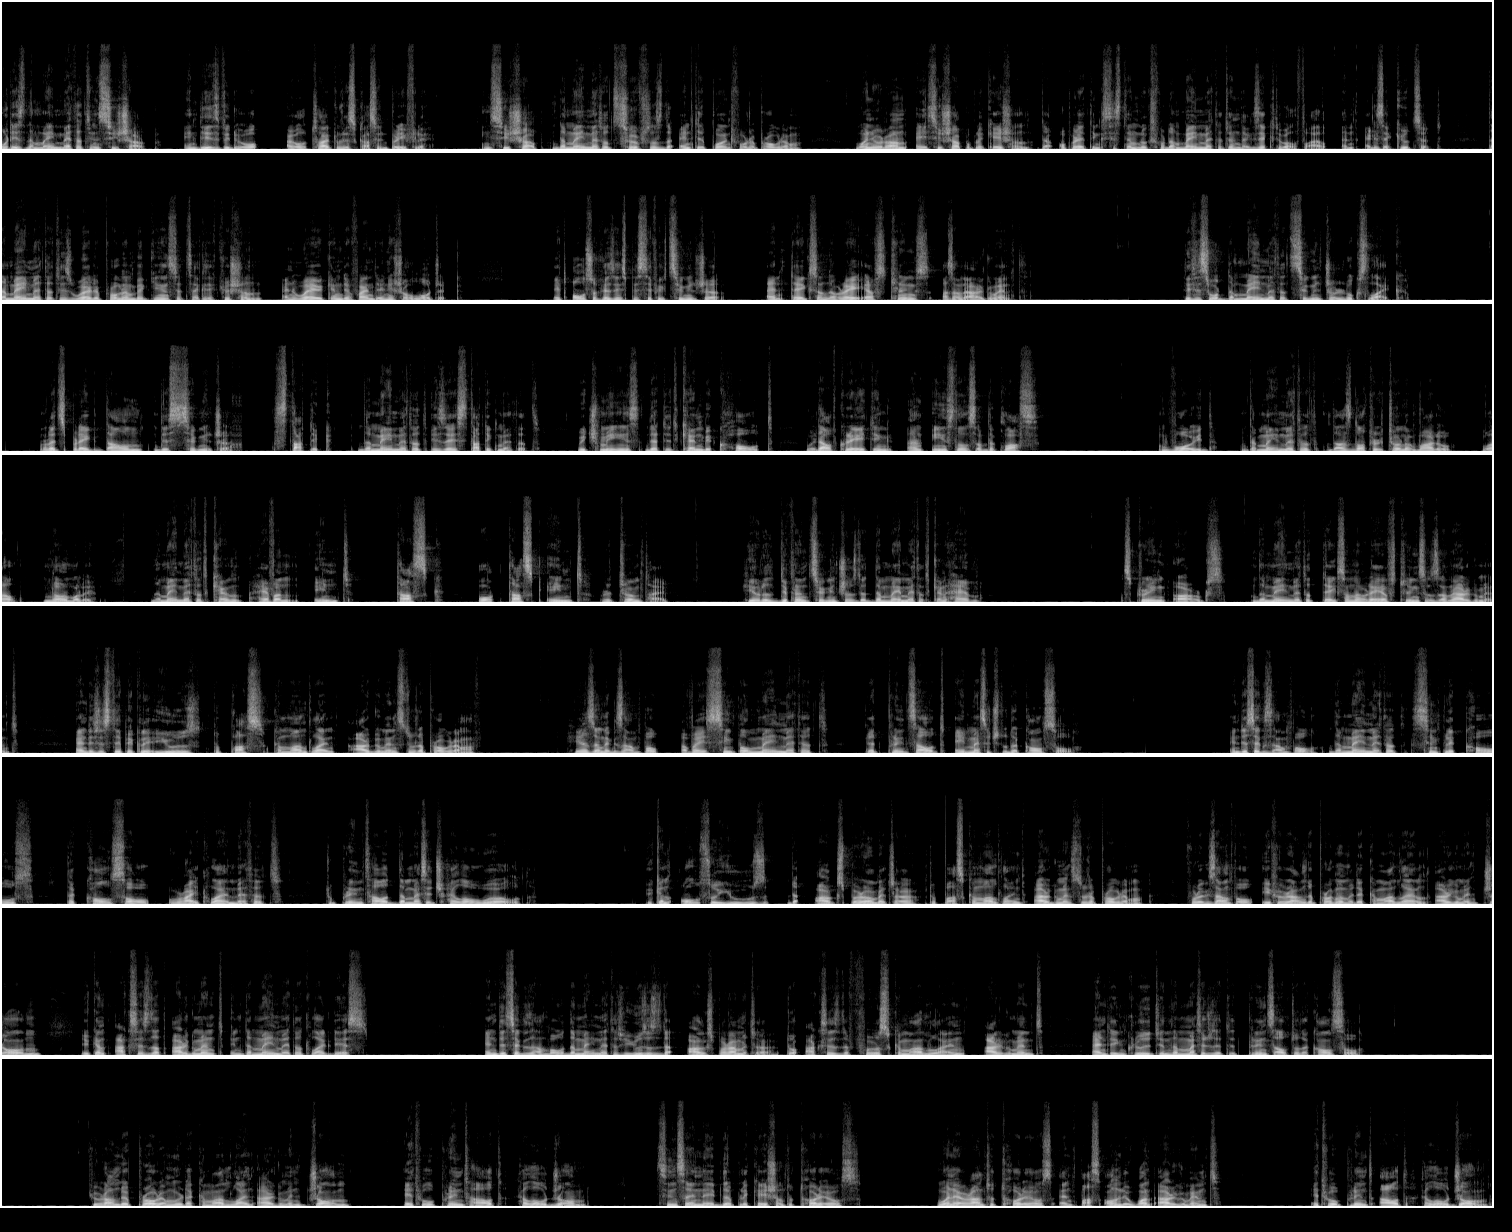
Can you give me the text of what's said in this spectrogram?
What is the main method in C Sharp? In this video, I will try to discuss it briefly. In C Sharp, the main method serves as the entry point for the program. When you run a C Sharp application, the operating system looks for the main method in the executable file and executes it. The main method is where the program begins its execution and where you can define the initial logic. It also has a specific signature and takes an array of strings as an argument. This is what the main method signature looks like. Let's break down this signature. Static. The main method is a static method, which means that it can be called without creating an instance of the class. Void. The main method does not return a value. Well, normally. The main method can have an int, task, or task int return type. Here are the different signatures that the main method can have. String args. The main method takes an array of strings as an argument, and this is typically used to pass command line arguments to the program. Here's an example of a simple main method that prints out a message to the console. In this example, the main method simply calls the console writeLine method to print out the message hello world. You can also use the args parameter to pass command line arguments to the program. For example, if you run the program with the command line argument John, you can access that argument in the main method like this. In this example, the main method uses the args parameter to access the first command line argument and include it in the message that it prints out to the console. If you run the program with the command line argument John, it will print out hello John since I named the application tutorials, when I run tutorials and pass only one argument, it will print out hello John.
